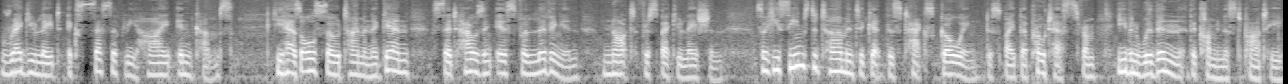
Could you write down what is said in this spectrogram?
regulate excessively high incomes. He has also, time and again, said housing is for living in, not for speculation. So he seems determined to get this tax going, despite the protests from even within the Communist Party.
